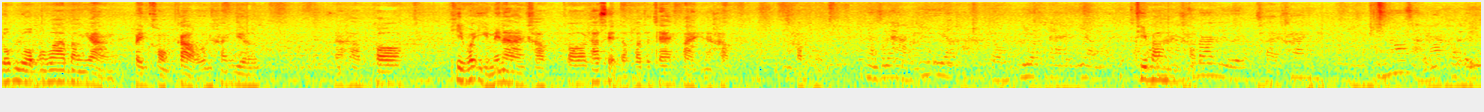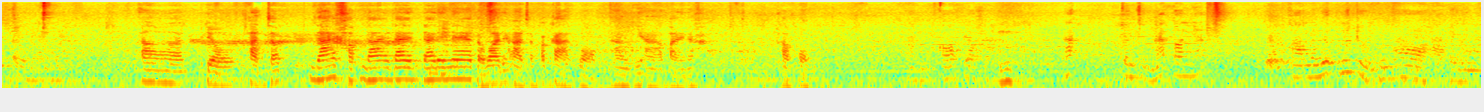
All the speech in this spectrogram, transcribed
รวบรวมเพราะว่าบางอย่างเป็นของเก่าค่อนข้างเยอะนะครับ ก็คิดว่าอีกไม่นานครับ ก็ถ้าเสร็จเราก็จะแจ้งไปนะครับ ครับผม อย่างสถานที่อะค่ะเราเลือกได้หรือยังว่าจะที่บ้านครับ ที่บ้านเลย ใช่ครับ เอ่อเดี๋ยวอาจจะได้ครับได้ได้ได้แน่ๆแต่ว่าเดี๋ยวอาจจะประกาศบอกทาง PR ไปนะครับครับผมอย่างกอล์ฟเราค่ะณจนถึงณตอนเนี้ยความระลึกนึกถึงคุณพ่อค่ะเป็นยังไง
